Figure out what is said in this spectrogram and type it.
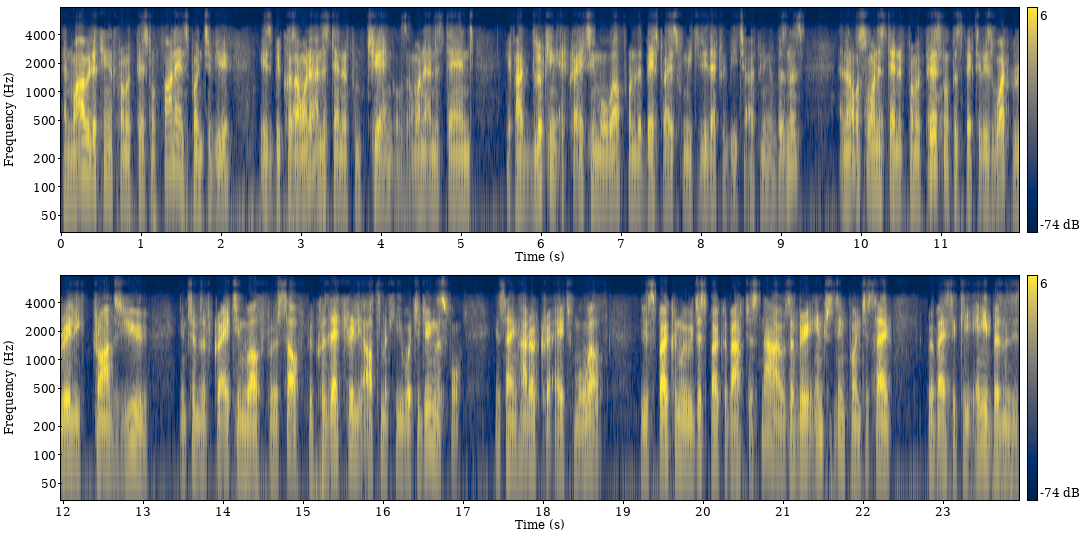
And why we're looking at it from a personal finance point of view is because I want to understand it from two angles. I want to understand if I'm looking at creating more wealth, one of the best ways for me to do that would be to opening a business. And then I also understand it from a personal perspective is what really drives you in terms of creating wealth for yourself, because that's really ultimately what you're doing this for. You're saying how I create more wealth. You've spoken, we just spoke about just now, it was a very interesting point to say where basically any business is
